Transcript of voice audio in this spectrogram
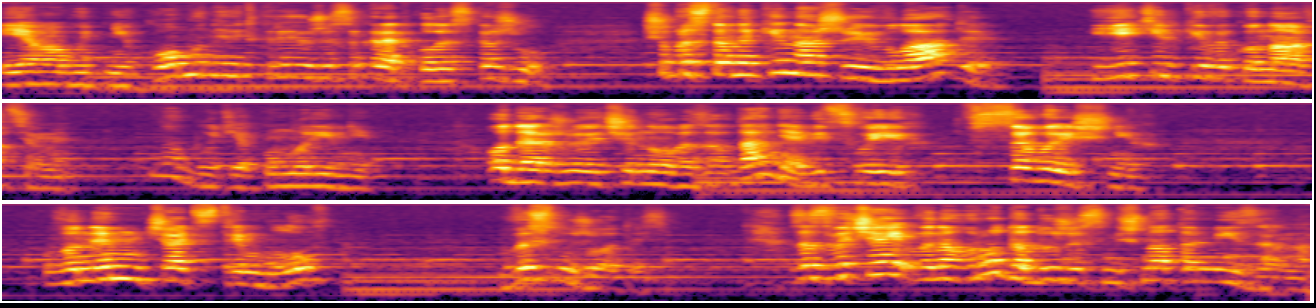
Я, мабуть, нікому не відкрию вже секрет, коли скажу, що представники нашої влади є тільки виконавцями на будь-якому рівні, одержуючи нове завдання від своїх Всевишніх. Вони мчать стрімголов вислужуватись. Зазвичай винагорода дуже смішна та мізерна.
